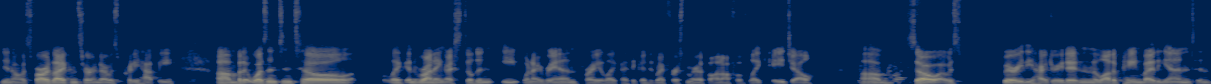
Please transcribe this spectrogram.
you know as far as i concerned i was pretty happy. Um but it wasn't until like in running i still didn't eat when i ran right? Like i think i did my first marathon off of like a gel. Um so i was very dehydrated and a lot of pain by the end and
